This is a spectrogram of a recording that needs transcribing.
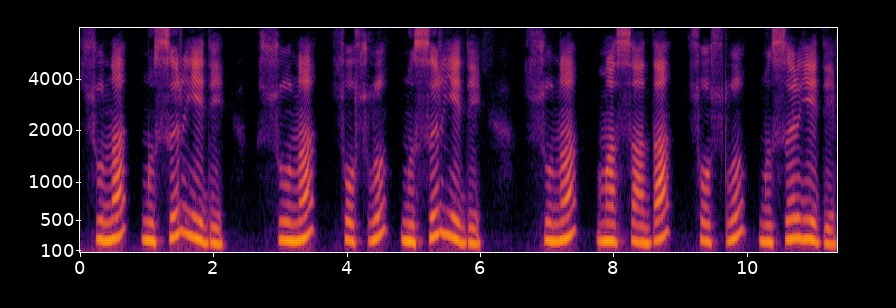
Suna mısır yedi. Suna soslu mısır yedi. Suna masada soslu mısır yedi.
